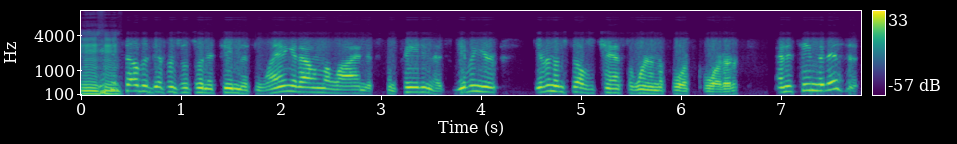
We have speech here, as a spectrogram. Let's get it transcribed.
Mm-hmm. You can tell the difference between a team that's laying it out on the line, that's competing, that's giving your giving themselves a chance to win in the fourth quarter, and a team that isn't.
